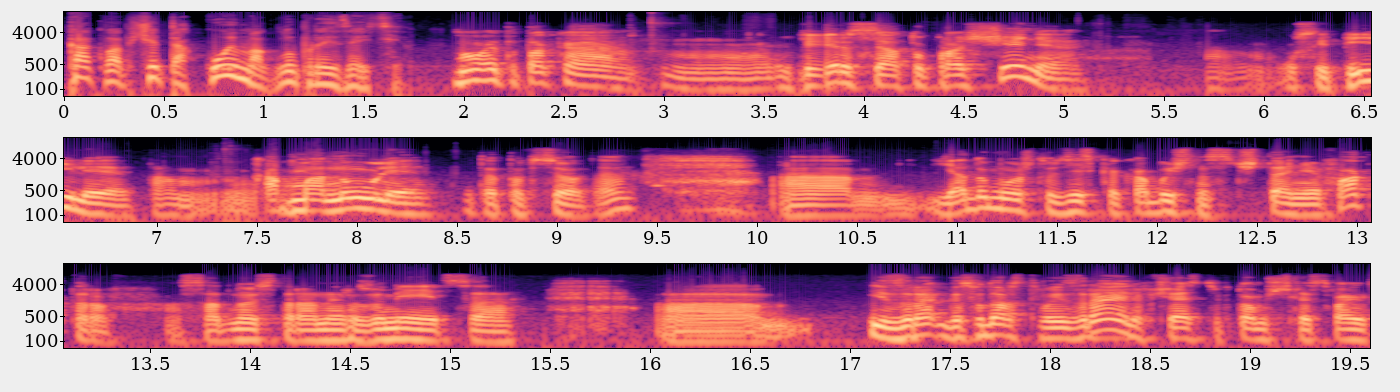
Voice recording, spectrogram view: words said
как вообще такое могло произойти? Ну, это такая версия от упрощения, усыпили, там, обманули, вот это все. Да? А, я думаю, что здесь, как обычно, сочетание факторов. С одной стороны, разумеется, а, Изра... государство Израиль, в части в том числе своих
